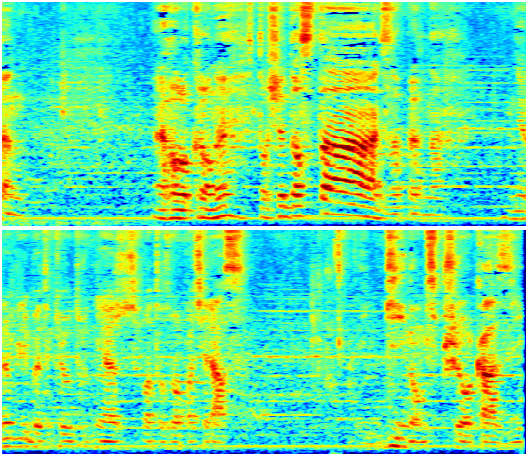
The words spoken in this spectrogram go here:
ten e, holokrony, to się dostać zapewne. Nie robiliby takiego utrudnienia, że trzeba to złapać raz. I ginąc przy okazji.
